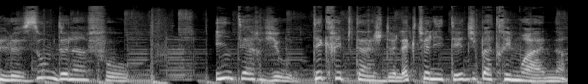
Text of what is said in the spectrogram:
Le Zoom de l'info. Interview, décryptage de l'actualité du patrimoine.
